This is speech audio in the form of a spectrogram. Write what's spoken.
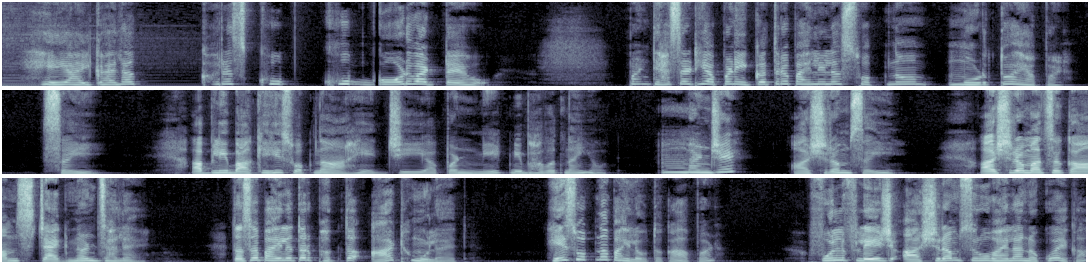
हे ऐकायला खरंच खूप खूप गोड वाटतंय हो. पण त्यासाठी आपण एकत्र पाहिलेलं स्वप्न मोडतोय आपण. सई आपली बाकीही स्वप्न आहेत जी आपण नीट निभावत नाही आहोत. म्हणजे? आश्रम सई आश्रमाचं काम स्टॅग्नंट झालंय. तसं पाहिलं तर फक्त आठ मुलं आहेत. हे स्वप्न पाहिलं होतं का आपण? फुल फ्लेज आश्रम सुरू व्हायला नकोय का?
